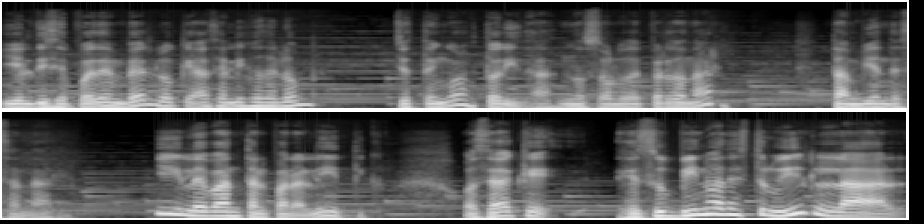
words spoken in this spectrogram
Y él dice, ¿pueden ver lo que hace el Hijo del Hombre? Yo tengo autoridad no solo de perdonarlo, también de sanarlo. Y levanta al paralítico. O sea que Jesús vino a destruir la,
